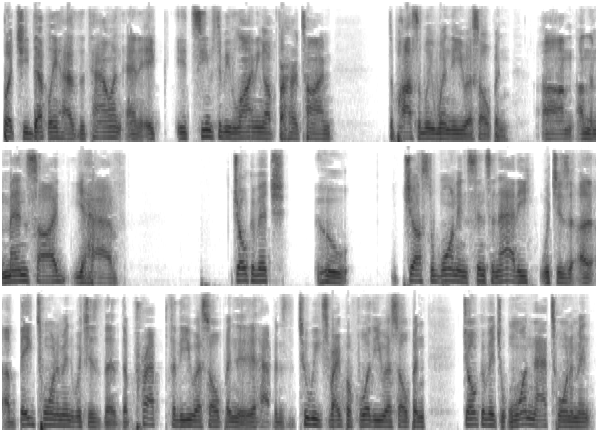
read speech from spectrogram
But she definitely has the talent, and it it seems to be lining up for her time to possibly win the U.S. Open. Um, on the men's side, you have Djokovic, who just won in Cincinnati, which is a, a big tournament, which is the, the prep for the U.S. Open. It happens two weeks right before the U.S. Open. Djokovic won that tournament.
